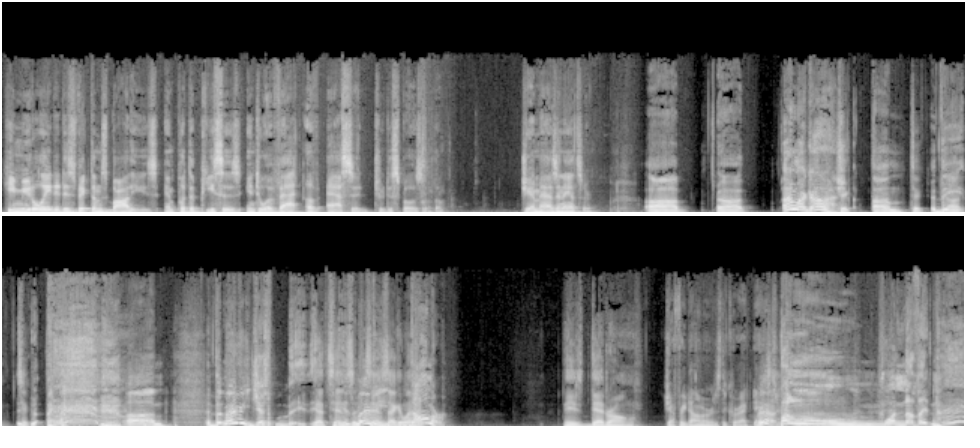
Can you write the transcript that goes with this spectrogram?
He mutilated his victims' bodies and put the pieces into a vat of acid to dispose of them. Jim has an answer. Uh, oh my gosh. Um, tick, the tick, um, the movie just Yeah, 10 his movie second limit. Dahmer. He's dead wrong. Jeffrey Dahmer is the correct answer. Boom, one nothing.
